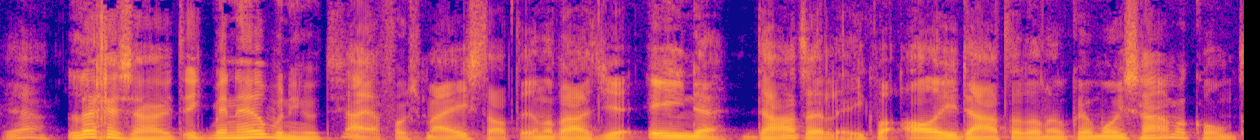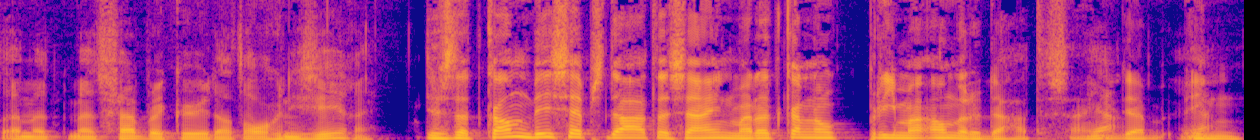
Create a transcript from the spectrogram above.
Ja. Leg eens uit. Ik ben heel benieuwd. Nou ja, volgens mij is dat inderdaad je ene data lake, waar al je data dan ook weer mooi samenkomt. En met, met Fabric kun je dat organiseren. Dus dat kan BizApps data zijn, maar dat kan ook prima andere data zijn Ja, die daarin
